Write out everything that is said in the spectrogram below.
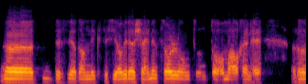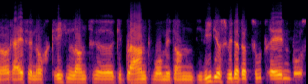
äh, das ja dann nächstes Jahr wieder erscheinen soll. Und, und da haben wir auch eine äh, Reise nach Griechenland äh, geplant, wo wir dann die Videos wieder dazu drehen, wo es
